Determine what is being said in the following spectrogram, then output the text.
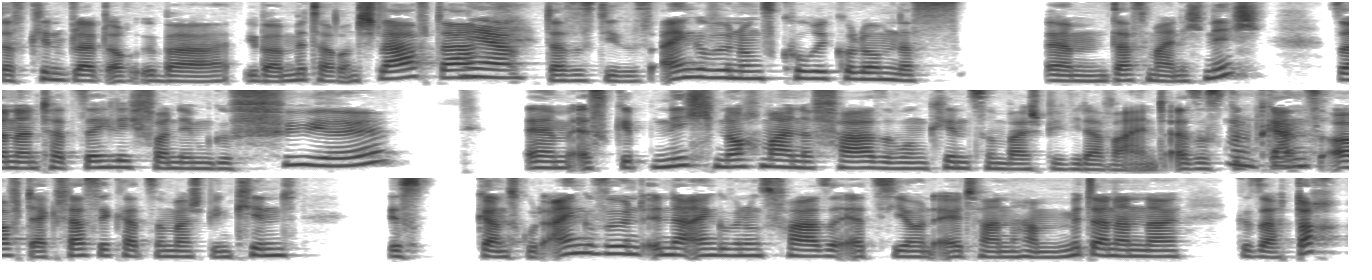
das Kind bleibt auch über, über Mittag und Schlaf da. Ja. Das ist dieses Eingewöhnungskurriculum, das ähm, das meine ich nicht, sondern tatsächlich von dem Gefühl, ähm, es gibt nicht nochmal eine Phase, wo ein Kind zum Beispiel wieder weint. Also es gibt okay. ganz oft, der Klassiker zum Beispiel, ein Kind ist ganz gut eingewöhnt in der Eingewöhnungsphase. Erzieher und Eltern haben miteinander gesagt, doch,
